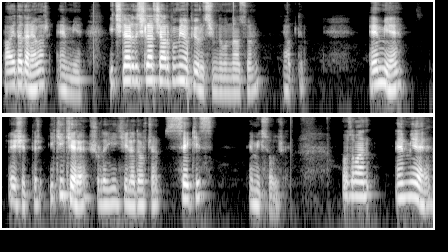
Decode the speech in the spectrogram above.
payda da ne var? my. İçler dışlar çarpımı yapıyoruz şimdi bundan sonra. Yaptık. my eşittir. 2 kere şuradaki 2 ile 4 çarp 8 mx olacak. O zaman my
